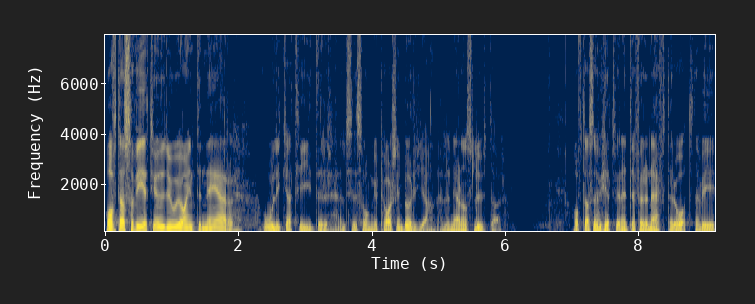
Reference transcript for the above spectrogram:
Ofta så vet ju du och jag inte när olika tider eller säsonger tar sin början eller när de slutar. Ofta så vet vi det inte förrän efteråt när vi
